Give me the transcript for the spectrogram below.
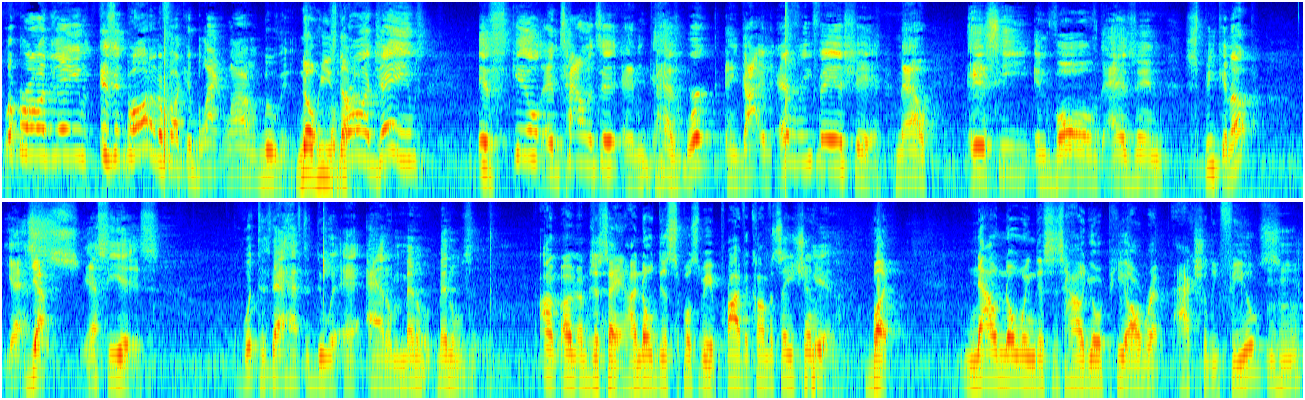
LeBron James isn't part of the fucking Black Lives Movement. No, he's LeBron not. LeBron James is skilled and talented and has worked and gotten every fair share. Now, is he involved as in speaking up? Yes. Yes. Yes, he is. What does that have to do with Adam? I'm, I'm I'm just saying. I know this is supposed to be a private conversation. Yeah. But now knowing this is how your PR rep actually feels, mm-hmm.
